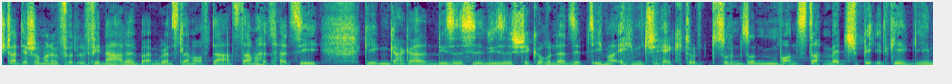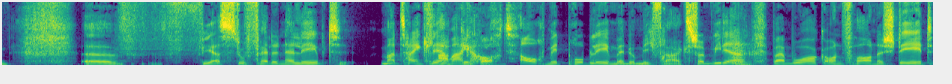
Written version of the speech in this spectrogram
Stand ja schon mal im Viertelfinale beim Grand Slam of Darts, damals, als sie gegen Gaga dieses, dieses schicke 170 mal eben checkt und so, so ein Monster-Match spielt gegen ihn. Äh, wie hast du Fallon erlebt? Martin Klärmarker auch, auch mit Problemen, wenn du mich fragst. Schon wieder beim Walk-on vorne steht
